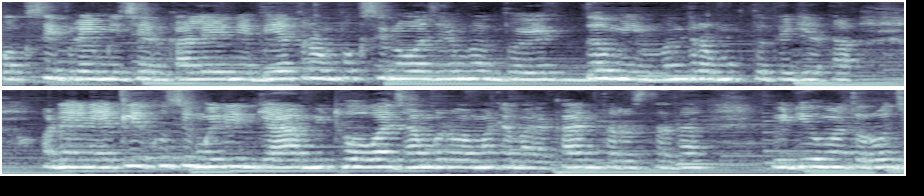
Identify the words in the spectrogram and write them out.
પક્ષી પ્રેમી છે. અને કાલે એને બે ત્રણ પક્ષીનો અવાજ સાંભળ્યો તો એકદમ એ મંત્રમુગ્ધ થઈ ગયા હતા. અને એને એટલી ખુશી મળી કે આ મીઠો અવાજ સાંભળવા માટે મારા કાન તરસતા હતા. વિડીયોમાં તો રોજ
